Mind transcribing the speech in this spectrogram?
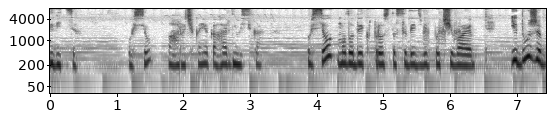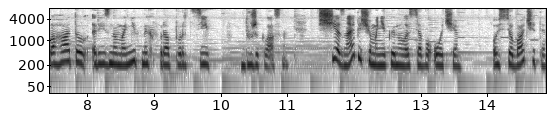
Дивіться. Ось о, парочка, яка гарнюська. Ось о, молодик просто сидить, відпочиває. І дуже багато різноманітних прапорців. Дуже класно. Ще знаєте, що мені кинулося в очі? Ось це, бачите?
